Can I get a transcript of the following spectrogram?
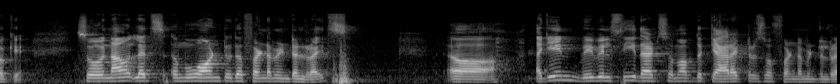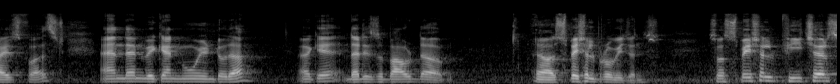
ओके so now let's uh, move on to the fundamental rights uh, again we will see that some of the characters of fundamental rights first and then we can move into the okay that is about the uh, special provisions so special features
